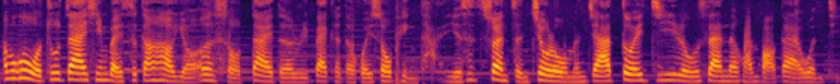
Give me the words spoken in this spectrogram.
啊，不过我住在新北市，刚好有二手袋的 Rebecca 的回收平台，也是算拯救了我们家堆积如山的环保袋问题。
